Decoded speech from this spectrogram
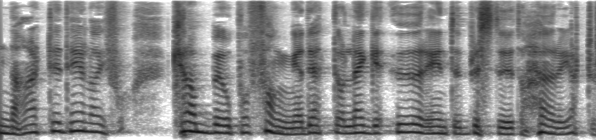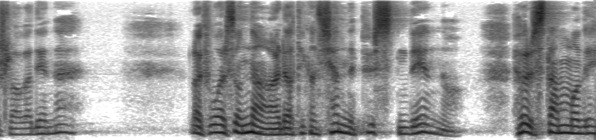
nær til det. La meg få krabbe opp på fanget ditt og legge øret inntil brystet ditt og høre hjerteslagene dine. La oss være så nær deg at de kan kjenne pusten din og høre stemma di.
